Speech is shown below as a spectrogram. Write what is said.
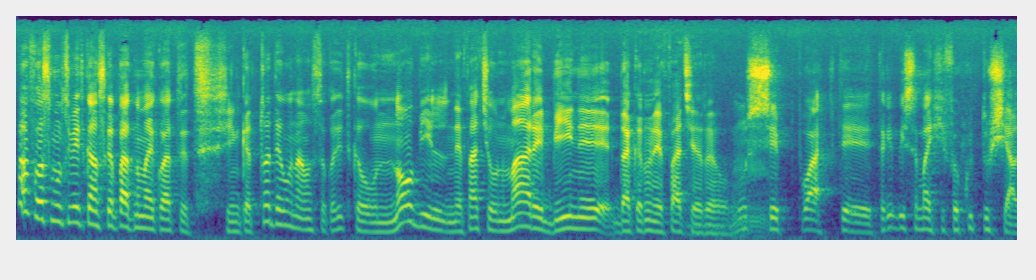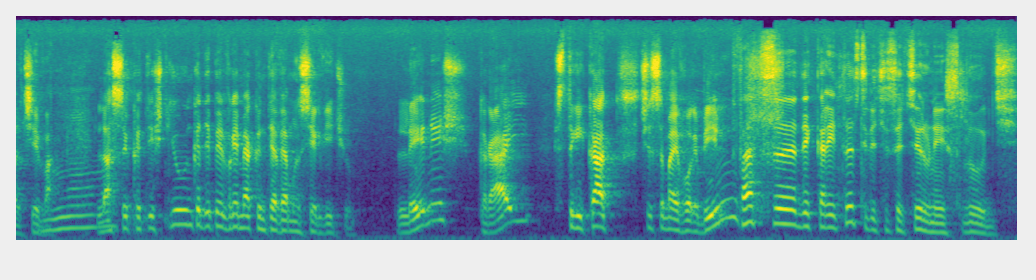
Am fost mulțumit că am scăpat numai cu atât, fiindcă totdeauna am socotit că un nobil ne face un mare bine dacă nu ne face rău. Nu se poate, trebuie să mai fi făcut tu și altceva. Nu. Lasă că te știu încă de pe vremea când te aveam în serviciu. Leneș, crai, stricat, ce să mai vorbim? Față de calitățile ce se cer unei slugi,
